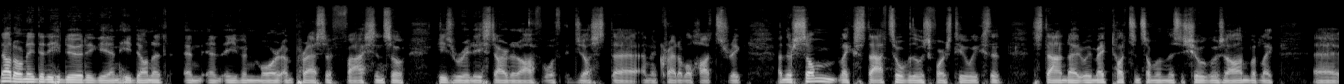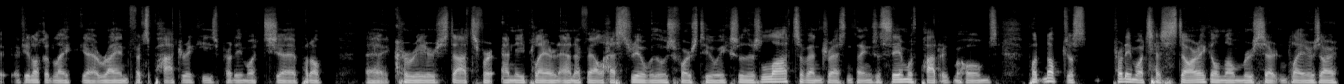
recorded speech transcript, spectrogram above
not only did he do it again, he done it in an even more impressive fashion. So he's really started off with just uh, an incredible hot streak. And there's some like stats over those first two weeks that stand out. We might touch on some of them as the show goes on. But like uh, if you look at like uh, Ryan Fitzpatrick, he's pretty much uh, put up uh, career stats for any player in NFL history over those first two weeks. So there's lots of interesting things. The same with Patrick Mahomes, putting up just pretty much historical numbers. Certain players are.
